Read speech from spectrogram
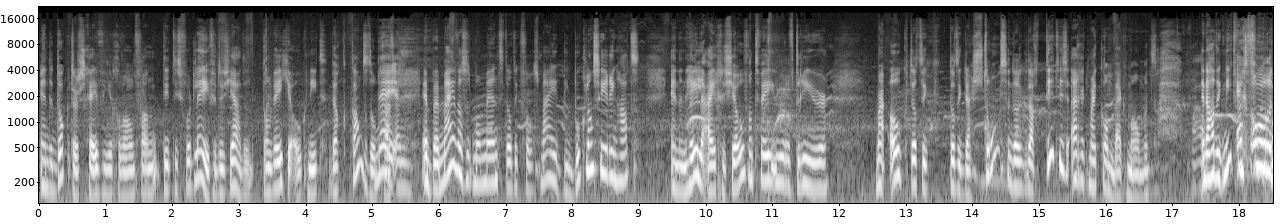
En de dokters geven je gewoon van, dit is voor het leven. Dus ja, dan- weet je ook niet welke kant het op gaat. En En bij mij was het moment dat ik volgens mij die boeklancering had. En een hele eigen show van twee uur of drie uur. Maar ook dat ik, dat ik daar stond en dat ik dacht, dit is eigenlijk mijn comeback moment. En dat had ik niet van echt op tevoren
